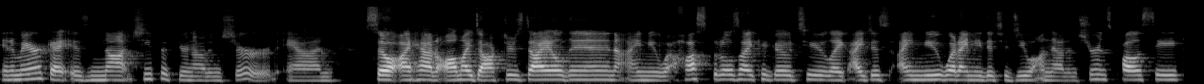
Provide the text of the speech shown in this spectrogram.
in America is not cheap if you're not insured. And so I had all my doctors dialed in. I knew what hospitals I could go to. Like I just I knew what I needed to do on that insurance policy.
